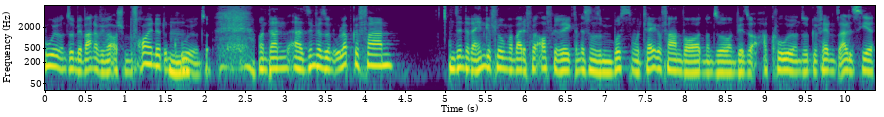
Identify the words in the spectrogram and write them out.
cool und so. Wir waren auf jeden Fall auch schon befreundet und cool und so. Und dann äh, sind wir so in Urlaub gefahren und sind da dahin geflogen, waren beide voll aufgeregt. Dann ist uns ein Bus zum Hotel gefahren worden und so. Und wir so, ah cool und so gefällt uns alles hier.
